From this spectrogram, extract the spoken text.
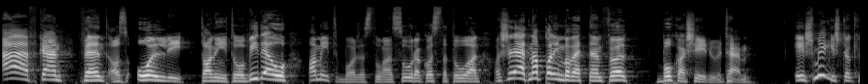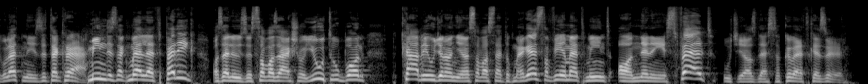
AFK-n fent az Olli tanító videó, amit borzasztóan szórakoztatóan a saját nappalimba vettem föl, boka sérültem. És mégis tök jó lett, nézzetek rá! Mindezek mellett pedig az előző szavazáson YouTube-on kb. ugyanannyian szavaztátok meg ezt a filmet, mint a Ne néz felt, úgyhogy az lesz a következő.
